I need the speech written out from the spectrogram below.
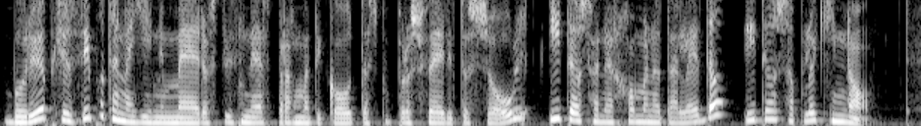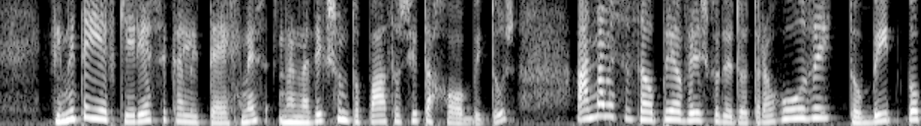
Μπορεί οποιοδήποτε να γίνει μέρος της νέας πραγματικότητας που προσφέρει το Soul, είτε ως ανερχόμενο ταλέντο, είτε ως απλό κοινό. Δίνεται η ευκαιρία σε καλλιτέχνες να αναδείξουν το πάθος ή τα χόμπι τους, ανάμεσα στα οποία βρίσκονται το τραγούδι, το beatbox,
